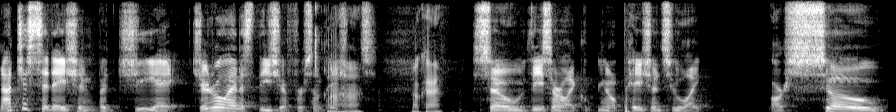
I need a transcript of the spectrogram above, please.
not just sedation, but GA, general anesthesia for some Uh-huh. patients. Okay. So these are like you know patients who like are so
